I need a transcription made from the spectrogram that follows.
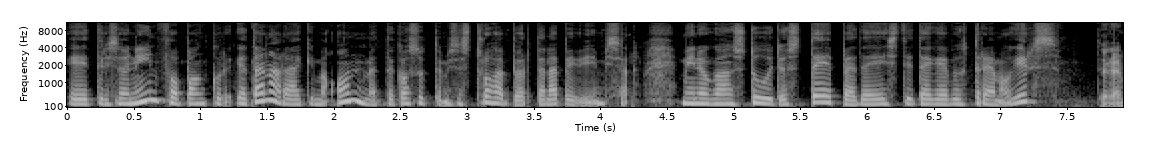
eetris on Infopankur ja täna räägime andmete kasutamisest rohepöörde läbiviimisel. minuga on stuudios TPD Eesti tegevjuht Reemo Kirss. Tere!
